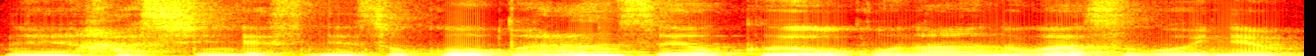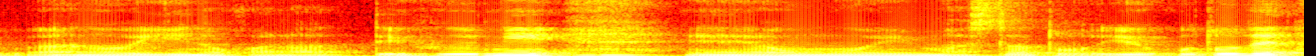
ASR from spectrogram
ね、発信ですね。そこをバランスよく行うのがすごいねあのいいのかなっていうふうに、えー、思いましたということで、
